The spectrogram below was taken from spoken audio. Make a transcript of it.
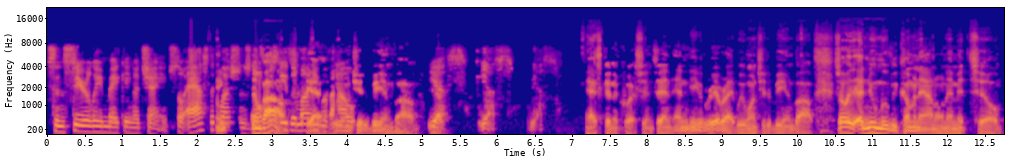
sincerely making a change. So ask the questions. Don't involved. receive the money yeah, without. We want you to be involved. Yes, yep. yes, yes asking the questions and and you're right we want you to be involved so a new movie coming out on emmett till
